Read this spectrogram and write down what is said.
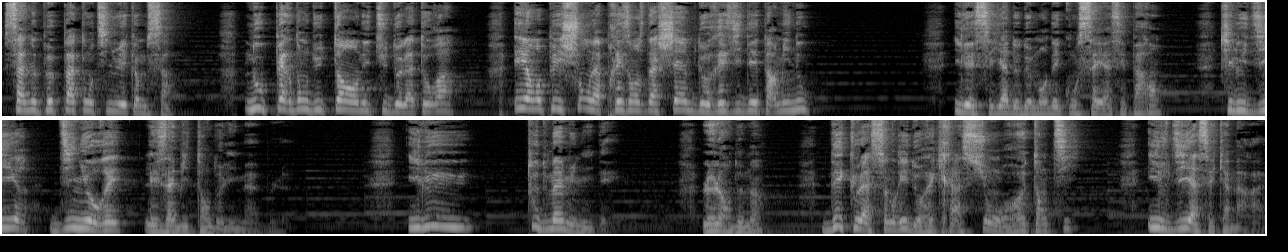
ça ne peut pas continuer comme ça. Nous perdons du temps en étude de la Torah et empêchons la présence d'Hachem de résider parmi nous. Il essaya de demander conseil à ses parents, qui lui dirent d'ignorer les habitants de l'immeuble. Il eut tout de même une idée. Le lendemain, dès que la sonnerie de récréation retentit, il dit à ses camarades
